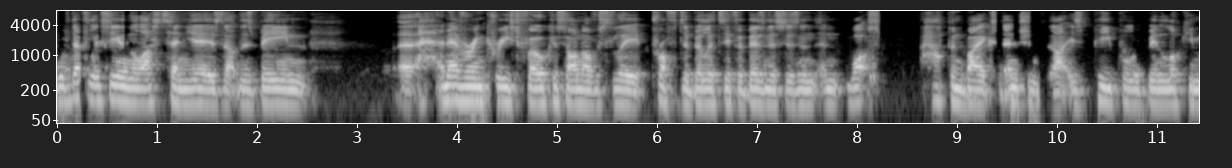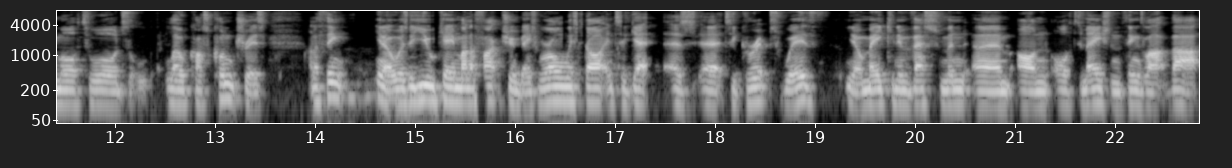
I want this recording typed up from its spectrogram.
we've definitely seen in the last ten years that there's been uh, an ever increased focus on obviously profitability for businesses, and, and what's happened by extension to that is people have been looking more towards low cost countries, and I think you know as a UK manufacturing base, we're only starting to get as uh, to grips with you know making investment um, on automation things like that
